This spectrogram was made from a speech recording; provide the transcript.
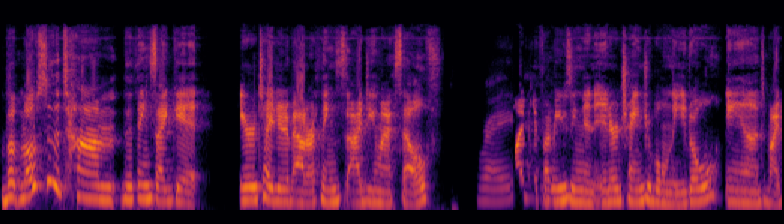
But most of the time the things I get irritated about are things I do myself. Right. Like if I'm using an interchangeable needle and my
